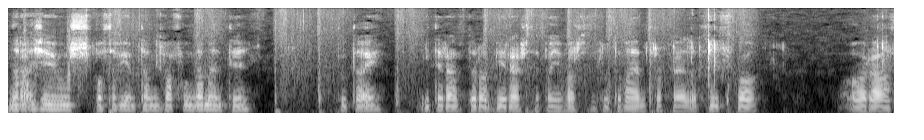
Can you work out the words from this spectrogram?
Na razie już postawiłem tam dwa fundamenty. Tutaj. I teraz dorobię resztę, ponieważ zlutowałem trochę lotnisko oraz,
